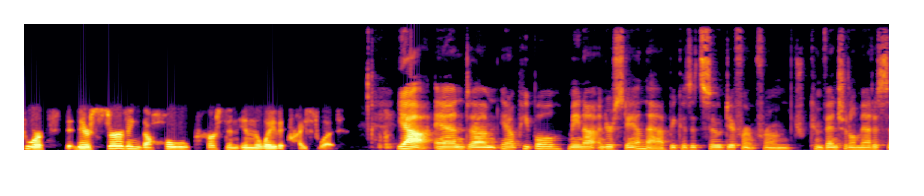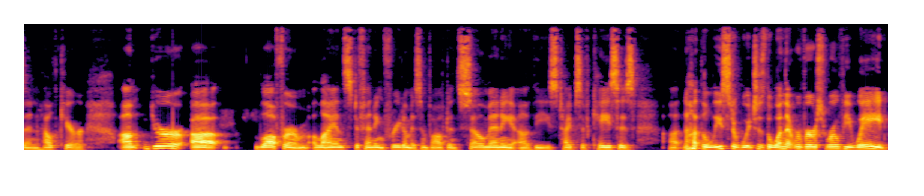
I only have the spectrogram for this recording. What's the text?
sure that they're serving the whole person in the way that Christ would. Yeah, and um, you know people may not understand that because it's so different from conventional medicine, healthcare. Um, your uh, law firm Alliance Defending Freedom is involved in so many of these types of cases, uh, not the least of which is the one that reversed Roe v. Wade.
